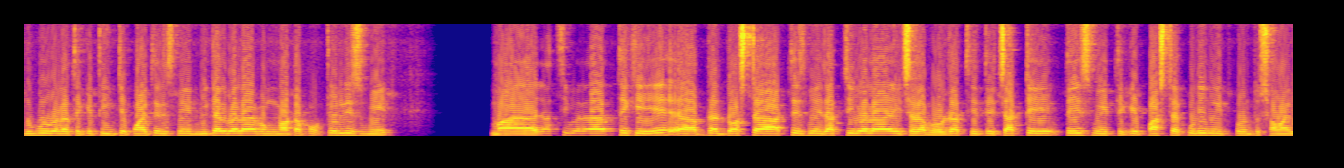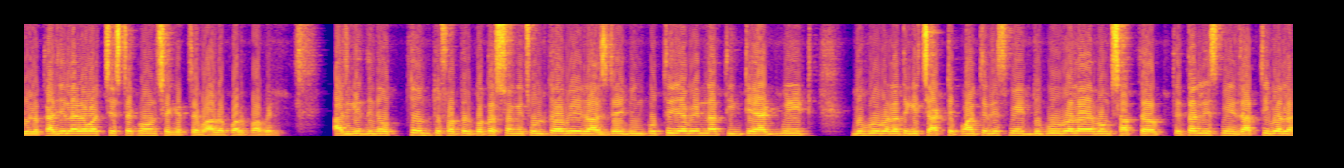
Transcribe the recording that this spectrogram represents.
দুপুরবেলা থেকে তিনটে পঁয়তাল্লিশ মিনিট, বিকালবেলা এবং নটা চল্লিশ মিনিট রাত্রিবেলা থেকে আপনার দশটা আটত্রিশ মিনিট রাত্রিবেলা, এছাড়া ভোর রাত্রিতে চারটে তেইশ মিনিট থেকে পাঁচটা কুড়ি মিনিট পর্যন্ত সময়গুলো কাজে লাগাবার চেষ্টা করুন, সেক্ষেত্রে ভালো ফল পাবেন। আজকের দিনে অত্যন্ত সতর্কতার সঙ্গে চলতে হবে রাজ ড্রাইভিং করতে যাবেন না, তিনটে এক মিনিট, দুপুরবেলা থেকে চারটে পঁয়তাল্লিশ মিনিট দুপুরবেলা এবং সাতটা তেতাল্লিশ মিনিট রাত্রিবেলা,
